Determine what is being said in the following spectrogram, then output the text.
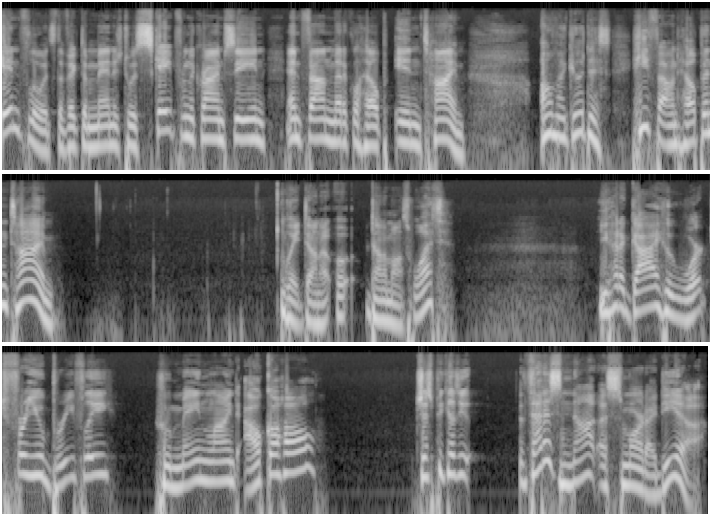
influence. The victim managed to escape from the crime scene and found medical help in time. Oh my goodness, he found help in time. Wait, Donna, oh, Donna Moss, what? You had a guy who worked for you briefly who mainlined alcohol just because you. That is not a smart idea.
